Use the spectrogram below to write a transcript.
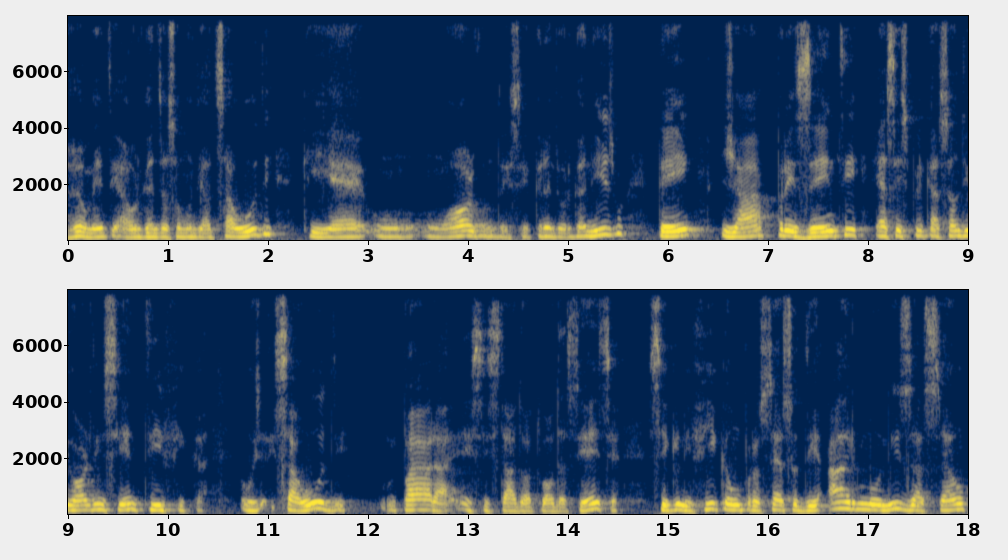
realmente a Organização Mundial de Saúde, que é um, um órgão desse grande organismo, tem já presente essa explicação de ordem científica. O, saúde, para esse estado atual da ciência, significa um processo de harmonização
